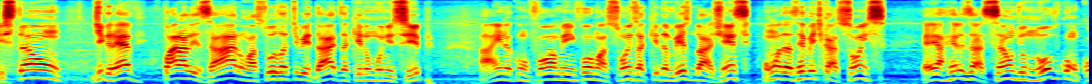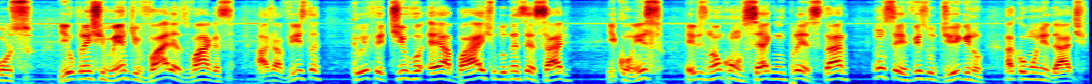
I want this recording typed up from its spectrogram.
estão de greve, paralisaram as suas atividades aqui no município. Ainda conforme informações aqui da mesmo da agência, uma das reivindicações é a realização de um novo concurso e o preenchimento de várias vagas, haja vista que o efetivo é abaixo do necessário e com isso eles não conseguem prestar um serviço digno à comunidade.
